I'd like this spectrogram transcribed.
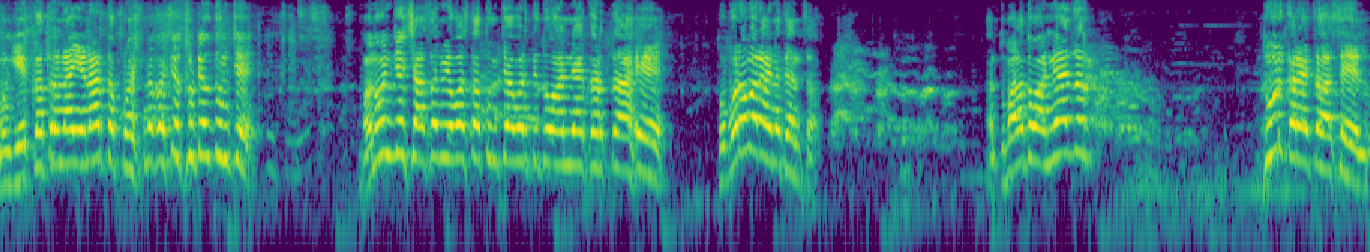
मग एकत्र नाही येणार तर प्रश्न कसे सुटेल तुमचे? म्हणून जे शासन व्यवस्था तुमच्यावरती जो अन्याय करत आहे तो बरोबर आहे ना त्यांचा? आणि तुम्हाला तो अन्याय जर दूर करायचं असेल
